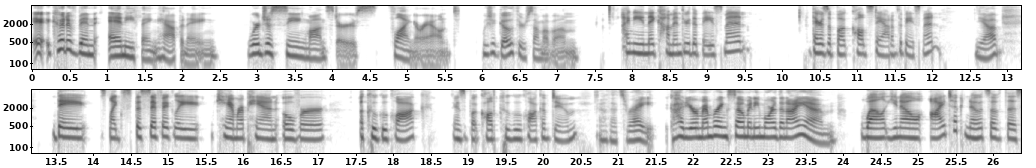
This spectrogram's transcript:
It, it could have been anything happening. We're just seeing monsters flying around. We should go through some of them. I mean, they come in through the basement. There's a book called Stay Out of the Basement. Yep. They like specifically camera pan over a cuckoo clock. There's a book called Cuckoo Clock of Doom. Oh, that's right. God, you're remembering so many more than I am. Well, you know, I took notes of the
